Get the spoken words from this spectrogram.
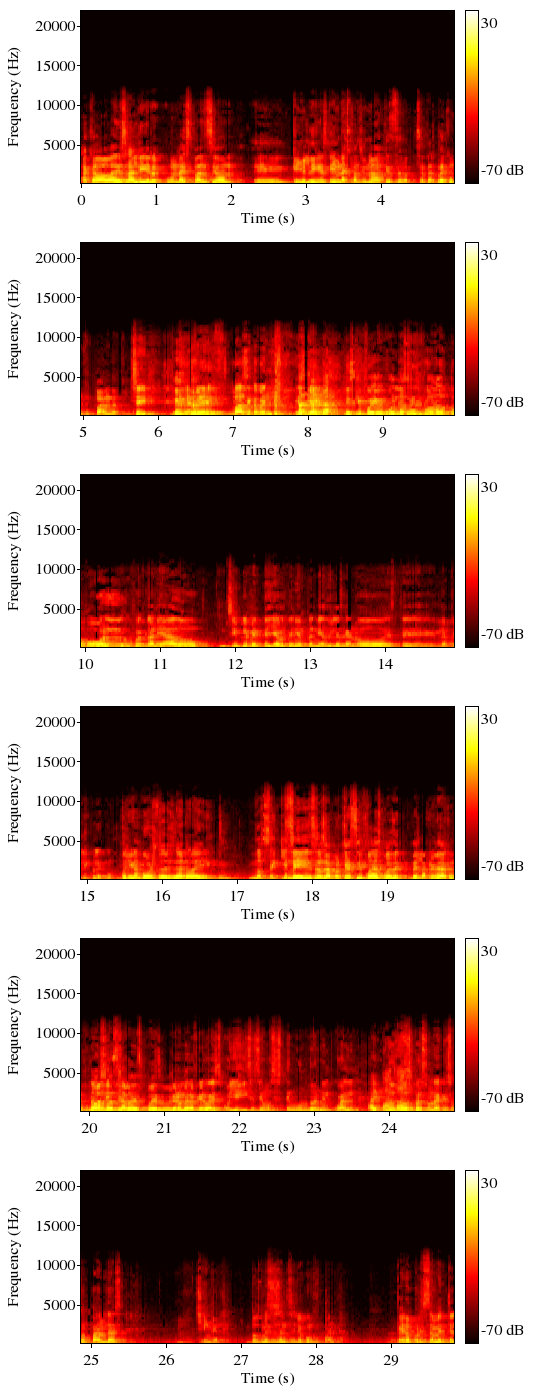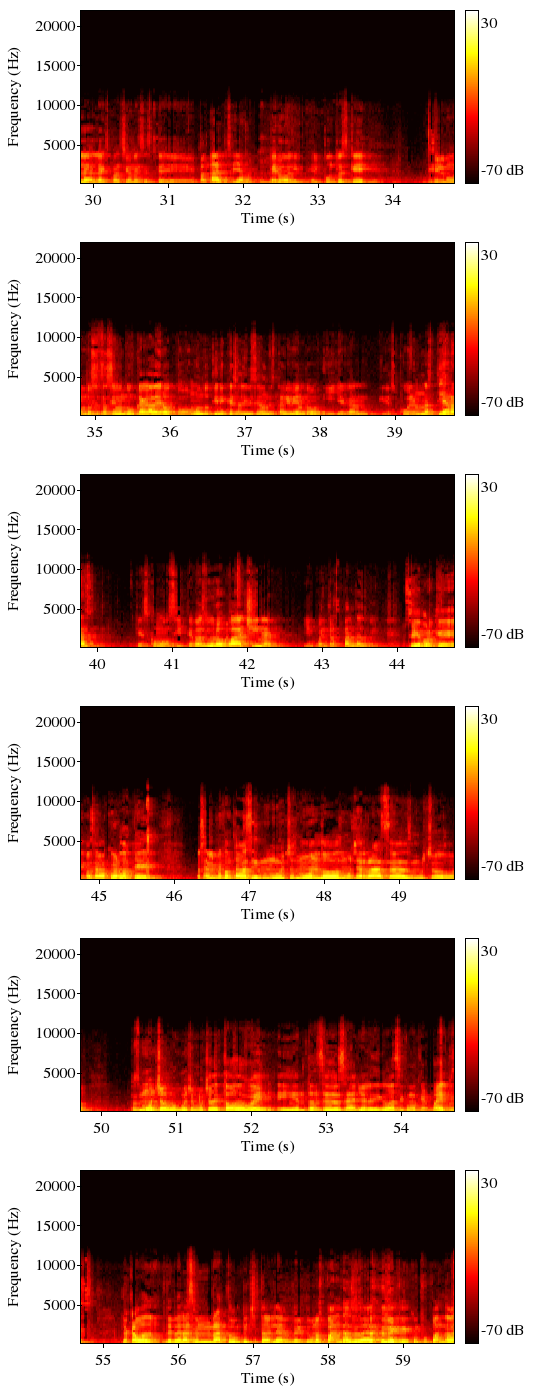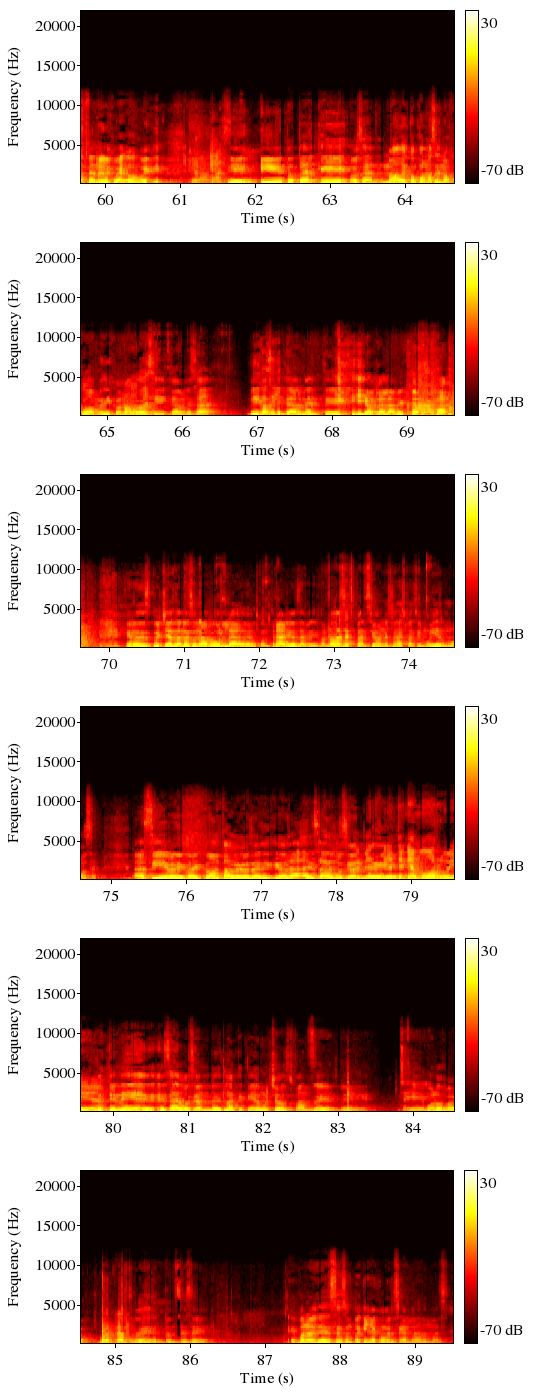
acababa de salir una expansión eh, que yo le dije, es que hay una expansión nueva que se, se trata de Kung Fu Panda. Sí, es básicamente. Es que, es que fue, fue- no sé si fue un autogol, fue planeado, simplemente ya lo tenían planeado y les ganó este, la película con DreamWorks les ganó ahí. No sé quién. Sí, o sea, porque sí fue después de, de la primera Kung Fu No, Panda, sí, sí, o sea, fue después, güey. Pero me refiero a eso. Oye, y si hacemos este mundo en el cual Hay los pandas. dos personajes son pandas, chingale. Dos meses antes salió Kung Fu Panda. Pero precisamente la, la expansión es este Pandal, se llama. Pero el, el punto es que el mundo se está haciendo un cagadero, todo el mundo tiene que salirse de donde está viviendo y llegan y descubren unas tierras, que es como si te vas de Europa a China y encuentras pandas, güey. Sí, porque, o sea, me acuerdo que, o sea, él me contaba así muchos mundos, muchas razas, mucho, pues mucho, mucho, mucho de todo, güey. Y entonces, o sea, yo le digo así como que, güey, pues yo acabo de ver hace un rato un pinche tráiler de, de unos pandas, ¿verdad? De que Kung Fu Panda va a estar en el juego, güey. Qué. Y, y total que, o sea, no, mi compa no se enojó, me dijo, no, Oh, bueno. sí, cabrón, esa, Me dijo así literalmente, y ojalá mi compa que nos escuche, o sea, no es una burla, al contrario, o sea, me dijo, no, esa expansión es una expansión muy hermosa. Así me dijo mi compa, güey, o sea, dije, o sea, esa devoción Le, de... le tenía amor, güey. le tiene, esa devoción es la que tienen muchos fans de, de, Sí. de World of War- Warcraft, güey, entonces, eh, eh, bueno, ese es un pequeño comercial nada más.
